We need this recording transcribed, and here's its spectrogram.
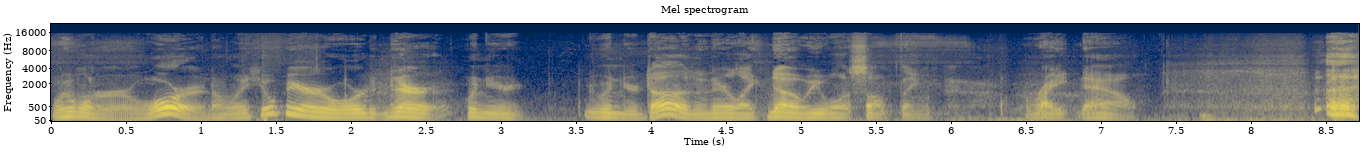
we want a reward and i'm like you'll be rewarded there when you're when you're done and they're like no we want something right now But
